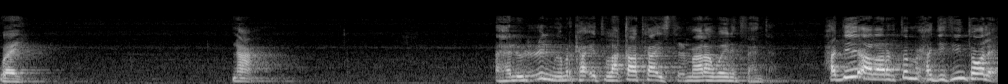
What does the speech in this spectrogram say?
waay nacam ahlulcilmiga markaa ilaaqaadka isticmaalaan waa inaad fahantaa haddii aad aragto muxadisiintoo leh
